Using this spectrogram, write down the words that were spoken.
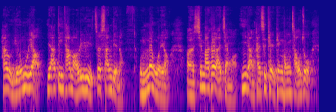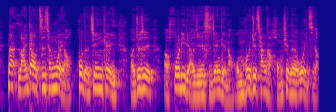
还有原物料压低它毛利率这三点哦，我们认为哦，呃，星巴克来讲哦，依然还是可以偏空操作。那来到支撑位哦，或者建议可以呃，就是呃，获利了结的时间点哦，我们会去参考红线这个位置哦，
